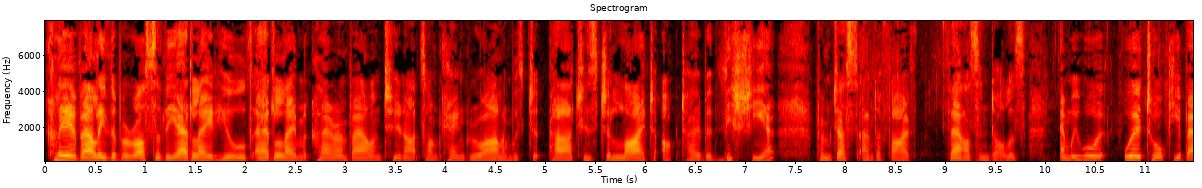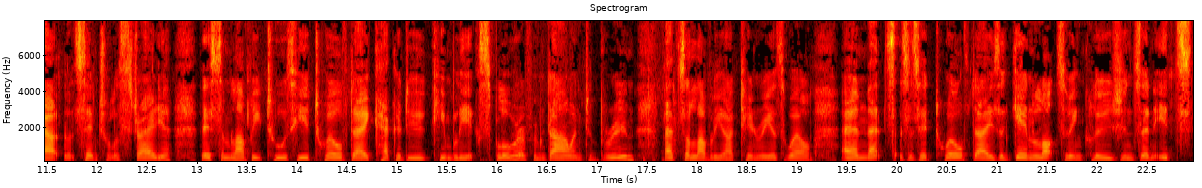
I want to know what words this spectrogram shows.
Clare Valley, the Barossa, the Adelaide Hills, Adelaide, McLaren Vale, and two nights on Kangaroo Island with departures July to October this year from just under 5,000. Thousand dollars, And we were, were talking about Central Australia. There's some lovely tours here 12 day Kakadu Kimberley Explorer from Darwin to Broome. That's a lovely itinerary as well. And that's, as I said, 12 days. Again, lots of inclusions, and it's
